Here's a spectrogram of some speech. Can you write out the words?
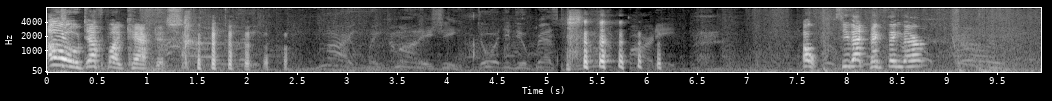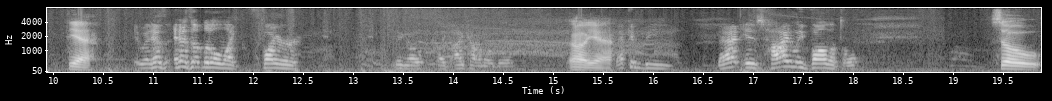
Oh, death by cactus. Come on, Ishi. Do what you do best. Party. Oh, see that big thing there? yeah. It has it has that little like fire thing like icon over it. Oh yeah. That can be that is highly volatile. So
